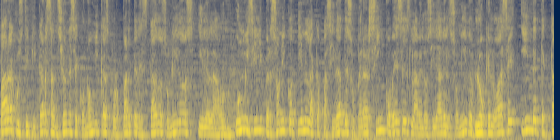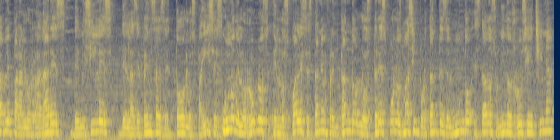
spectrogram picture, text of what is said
para justificar sanciones económicas por parte de Estados Unidos y de la ONU. Un misil hipersónico tiene la capacidad de superar cinco veces la velocidad del sonido, lo que lo hace indetectable para los radares de misiles de las defensas de todos los países. Uno de los rubros en los cuales están enfrentando los tres polos más importantes del mundo, Estados Unidos, Rusia y China,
